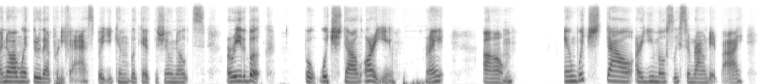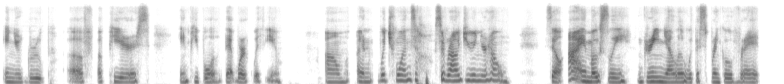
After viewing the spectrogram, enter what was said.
I know I went through that pretty fast, but you can look at the show notes or read the book. But which style are you, right? Um, and which style are you mostly surrounded by in your group of, of peers and people that work with you? Um, and which ones surround you in your home? So I am mostly green yellow with a sprinkle of red,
